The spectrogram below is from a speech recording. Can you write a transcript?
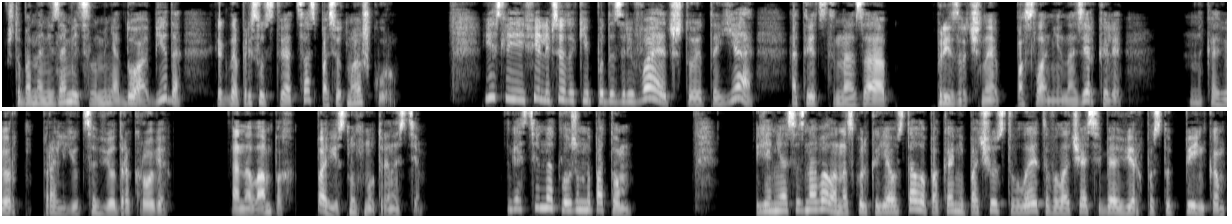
чтобы она не заметила меня до обеда, когда присутствие отца спасет мою шкуру. Если Фели все-таки подозревает, что это я, ответственна за призрачное послание на зеркале, на ковер прольются ведра крови, а на лампах повиснут внутренности. Гостиную отложим на потом. Я не осознавала, насколько я устала, пока не почувствовала это, волоча себя вверх по ступенькам.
